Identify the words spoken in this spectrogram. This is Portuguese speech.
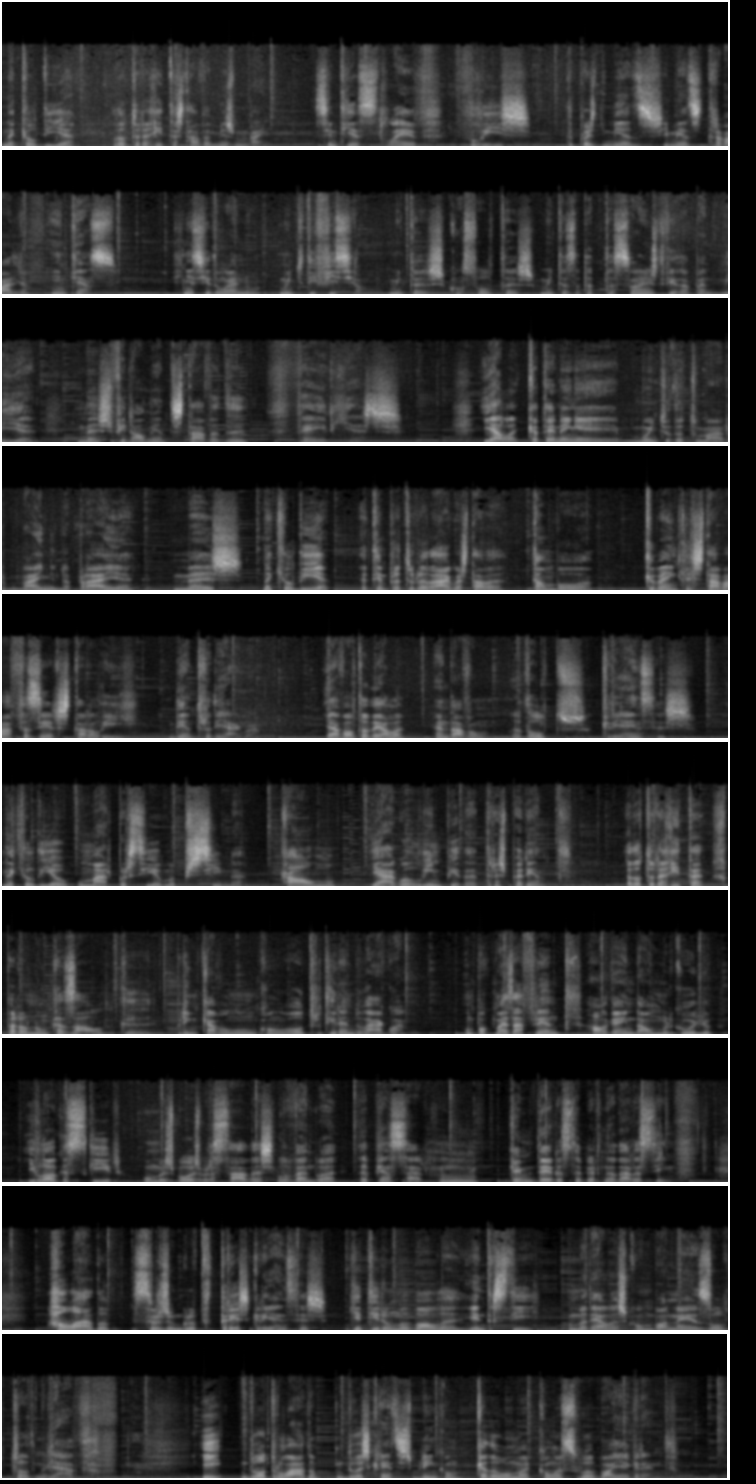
Naquele dia, a doutora Rita estava mesmo bem. Sentia-se leve, feliz, depois de meses e meses de trabalho intenso. Tinha sido um ano muito difícil, muitas consultas, muitas adaptações devido à pandemia, mas finalmente estava de férias. E ela, que até nem é muito de tomar banho na praia, mas naquele dia a temperatura da água estava tão boa que bem que lhe estava a fazer estar ali dentro de água. E à volta dela andavam adultos, crianças. Naquele dia o mar parecia uma piscina, calmo e a água límpida, transparente. A doutora Rita reparou num casal que brincavam um com o outro tirando água. Um pouco mais à frente, alguém dá um mergulho e logo a seguir umas boas braçadas, levando-a a pensar: hum, quem me dera saber nadar assim. Ao lado surge um grupo de três crianças que atiram uma bola entre si, uma delas com um boné azul todo molhado. E, do outro lado, duas crianças brincam, cada uma com a sua boia grande.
